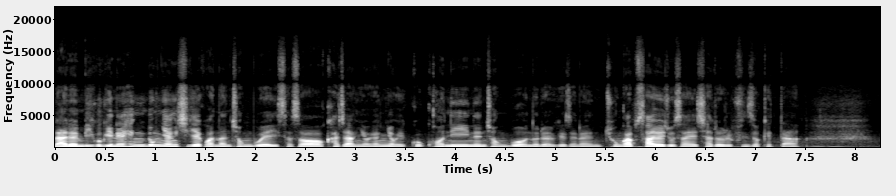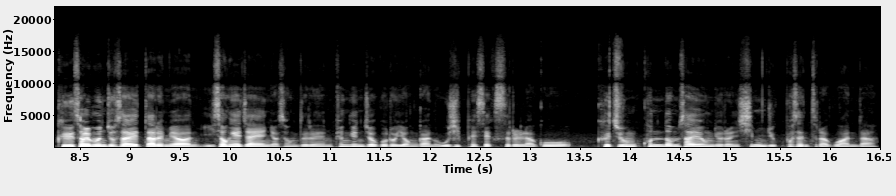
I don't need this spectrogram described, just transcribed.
나는 미국인의 행동 양식에 관한 정보에 있어서 가장 영향력 있고 권위 있는 정보원으로 여겨지는 종합사회조사의 자료를 분석했다. 그 설문조사에 따르면 이성애자인 여성들은 평균적으로 연간 50회 섹스를 하고 그중 콘돔 사용률은 16%라고 한다.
